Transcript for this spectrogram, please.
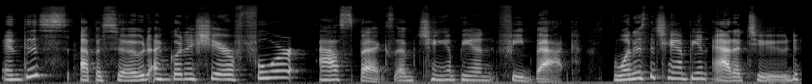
In this episode, I'm going to share four aspects of champion feedback. One is the champion attitude.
